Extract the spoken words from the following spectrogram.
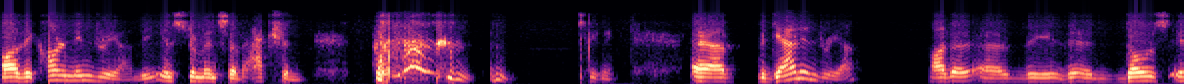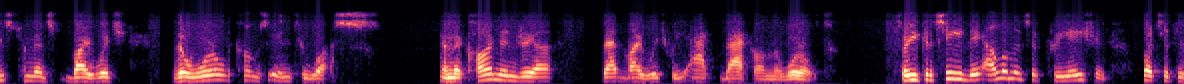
are the karmendriya, the instruments of action. excuse me, uh, the Gyanendriya are the, uh, the, the, those instruments by which the world comes into us, and the Karmendriya, that by which we act back on the world. So you can see the elements of creation, what's at the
